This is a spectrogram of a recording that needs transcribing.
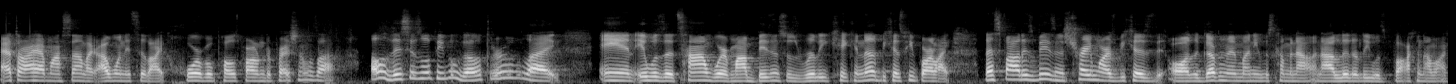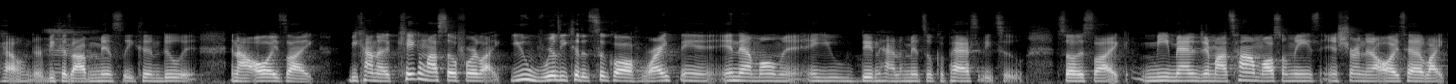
after I had my son, like I went into like horrible postpartum depression. I was like, oh, this is what people go through. Like, and it was a time where my business was really kicking up because people are like, let's file this business trademarks because all the government money was coming out, and I literally was blocking out my calendar because I mentally couldn't do it. And I always like be kind of kicking myself for like you really could have took off right then in that moment and you didn't have the mental capacity to. So it's like me managing my time also means ensuring that i always have like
